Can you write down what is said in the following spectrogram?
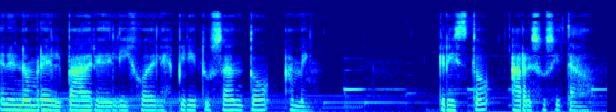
En el nombre del Padre, del Hijo, del Espíritu Santo. Amén. Cristo ha resucitado.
